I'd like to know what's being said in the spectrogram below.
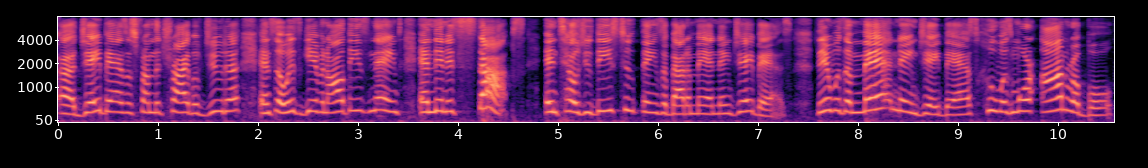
uh, Jabez is from the tribe of Judah, and so it's giving all these names, and then it stops and tells you these two things about a man named Jabez. There was a man named Jabez who was more honorable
